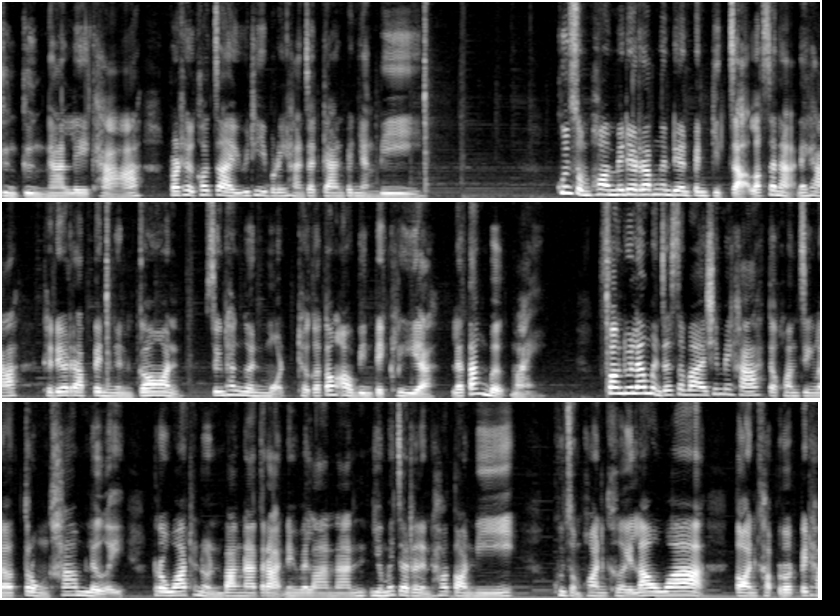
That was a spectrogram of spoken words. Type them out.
กึ่งกึ่งงานเลขา เพราะเธอเข้าใจวิธีบริหารจัดการเป็นอย่างดี คุณสมพรไม่ได้รับเงินเดือนเป็นกิจจลักษณะนะคะ เธอได้รับเป็นเงินก้อน ซึ่งถ้าเงินหมด เธอก็ต้องเอาบินไปเคลียร์และตั้งเบิกใหม่ ฟังดูแล้วเหมือนจะสบายใช่ไหมคะ แต่ความจริงแล้วตรงข้ามเลย เพราะว่าถนนบางนาตราดในเวลานั้นยังไม่เจริญเท่าตอนนี้ คุณสมพรเคยเล่าว่า ตอนขับรถไปท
